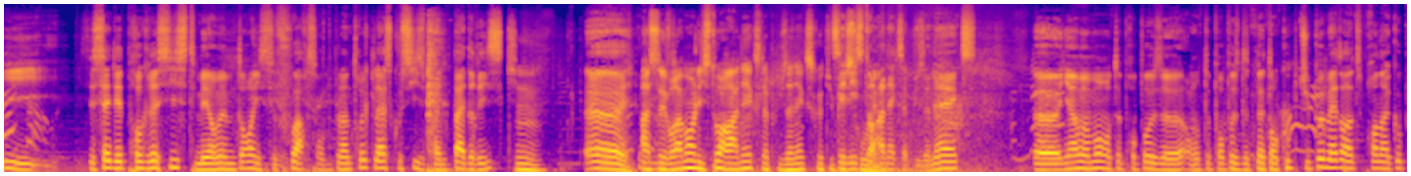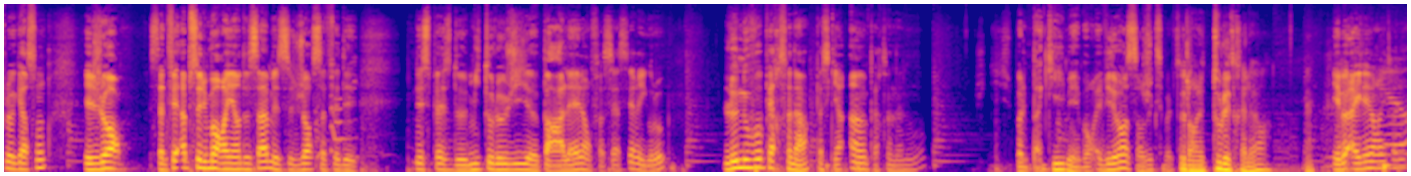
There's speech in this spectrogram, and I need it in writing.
ils, ils essayent d'être progressistes, mais en même temps, ils se foirent sur plein de trucs. Là, ce coup-ci, ils prennent pas de risques. Hmm. Ah, c'est vraiment l'histoire annexe la plus annexe que tu c'est puisses l'histoire annexe à plus annexe. Il y a un moment, on te propose, on te propose de te mettre en couple. Tu peux mettre, tu prendre un couple garçon et genre, ça ne fait absolument rien de ça, mais c'est genre, ça fait des, une espèce de mythologie euh, parallèle. Enfin, c'est assez rigolo. Le nouveau persona, parce qu'il y a un persona nouveau. Je dis, je sais pas le pas qui, mais bon, évidemment, c'est un jeu qui s'appelle. C'est dans les- tous les trailers. Et bah, il est dans les toilettes.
